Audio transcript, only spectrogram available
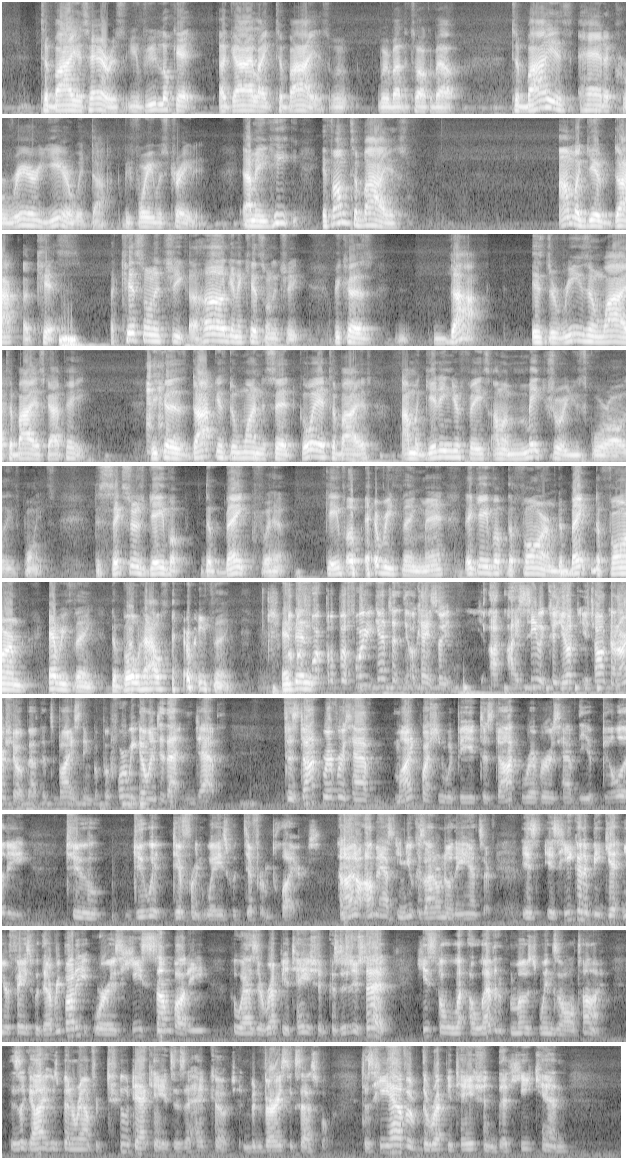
Tobias Harris, if you look at a guy like Tobias, we're, we're about to talk about, Tobias had a career year with Doc before he was traded. I mean, he if I'm Tobias, I'm gonna give Doc a kiss, a kiss on the cheek, a hug and a kiss on the cheek, because Doc is the reason why Tobias got paid. Because Doc is the one that said, "Go ahead, Tobias. I'm gonna get in your face. I'm gonna make sure you score all these points." The Sixers gave up the bank for him. Gave up everything, man. They gave up the farm, the bank, the farm, everything, the boathouse, everything. And but then, before, but before you get to okay, so I, I see it because you you talked on our show about the Tobias thing. But before we go into that in depth, does Doc Rivers have? My question would be: Does Doc Rivers have the ability to do it different ways with different players? And I I'm asking you because I don't know the answer. Is is he going to be getting your face with everybody, or is he somebody who has a reputation? Because as you said, he's the 11th most wins of all time. This is a guy who's been around for two decades as a head coach and been very successful. Does he have a, the reputation that he can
